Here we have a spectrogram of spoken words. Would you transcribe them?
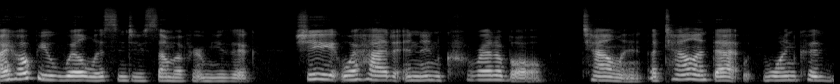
I hope you will listen to some of her music. She had an incredible talent, a talent that one could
